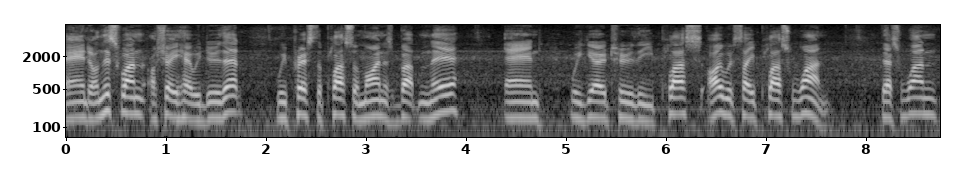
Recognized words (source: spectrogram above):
and on this one, I'll show you how we do that. We press the plus or minus button there, and we go to the plus, I would say plus one. That's one,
